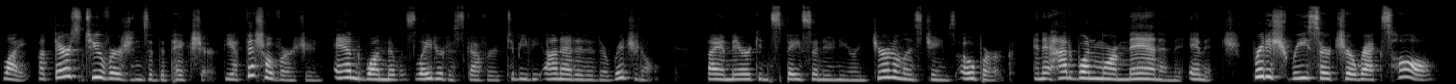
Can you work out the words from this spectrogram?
flight, but there's two versions of the picture the official version, and one that was later discovered to be the unedited original by American space engineer and journalist James Oberg, and it had one more man in the image. British researcher Rex Hall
